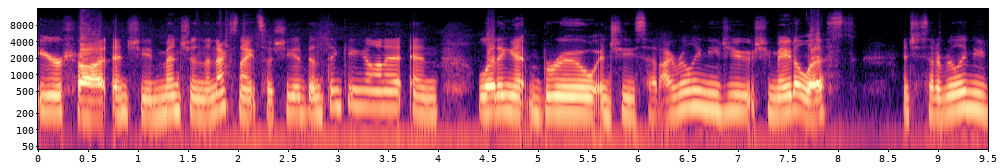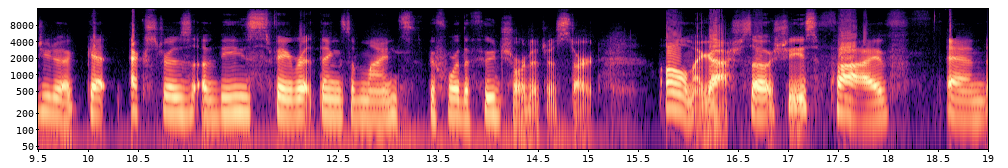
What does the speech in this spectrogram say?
earshot and she had mentioned the next night so she had been thinking on it and letting it brew and she said i really need you she made a list and she said i really need you to get extras of these favorite things of mine before the food shortages start Oh my gosh. So she's five, and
